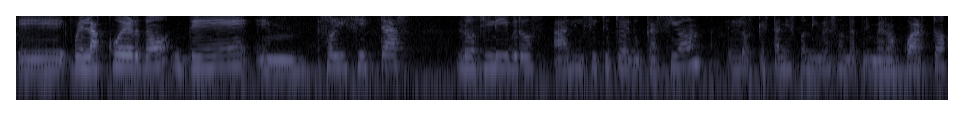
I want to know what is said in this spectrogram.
eh, el acuerdo de em, solicitar los libros al Instituto de Educación, los que están disponibles son de primero a cuarto,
